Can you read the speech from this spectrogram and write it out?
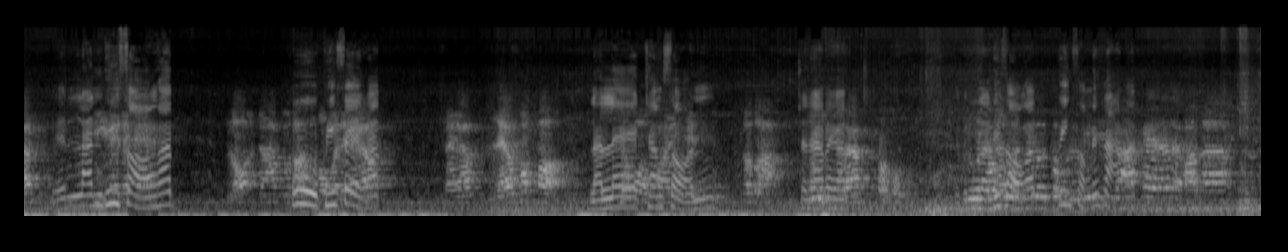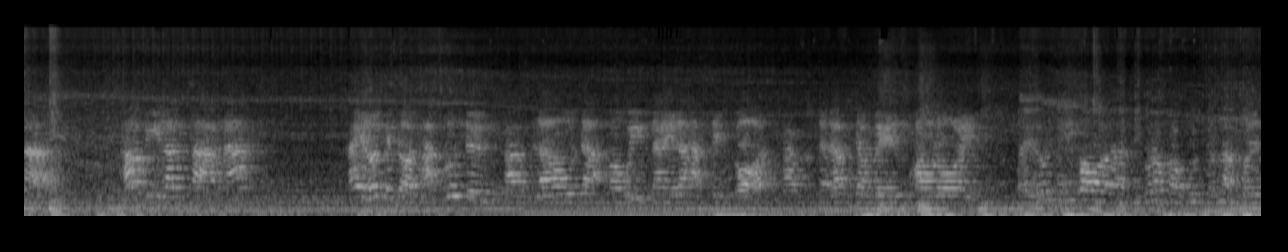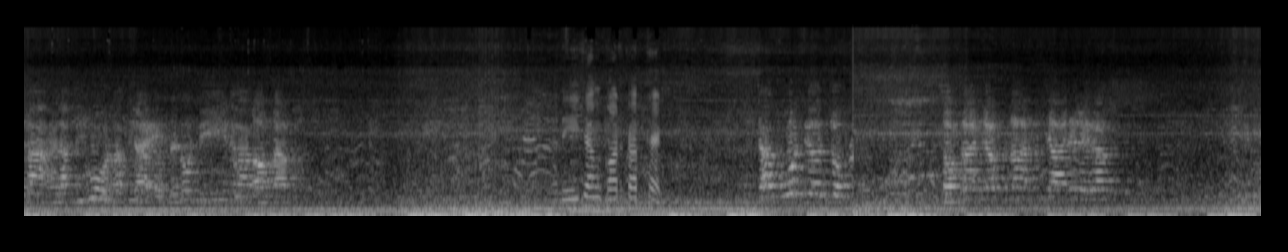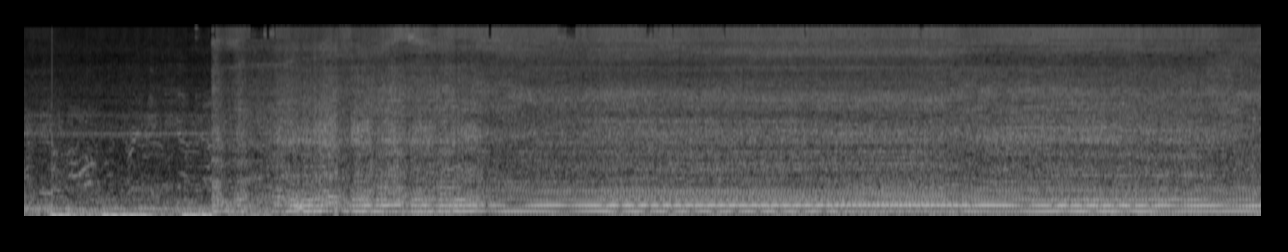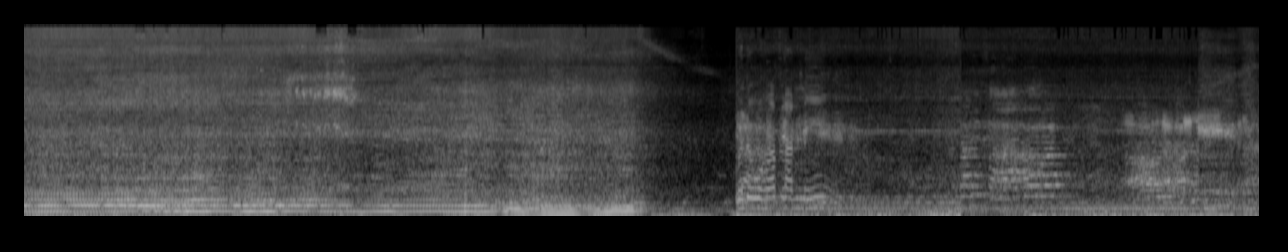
ครับเป็นรันที่สองครับเลาะดาวกระบะผู้พิเศษครับ นะครับ แล้วก็รันแรกช่างสอน กระบะชนะไปครับ ครับผม เดี๋ยวไปดูรันที่สองครับ วิ่งสองได้สามครับ แค่นั้นแหละครับนะอ่าถ้ามีรันสามนะ ให้รถไปจอดพักรุ่นหนึ่งครับ เราจะมาวิ่งในรหัสสิบก่อนครับนะครับ จะเป็นเมาลอยในรุ่นนี้ก็นะครับก็ต้องขอบคุณสำหรับโตโยต้าไฮรักดีโวนะครับที่ใช่มาสนุนในรุ่นนี้นะครับ ต้องครับอั นี้ช่างก๊อตครับแท็กจับหัวเดือนจบสองการยับลาดน้ำยาได้เลยครับมาดูครับรันนี้ชั้นสามครับ Alla la negra.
